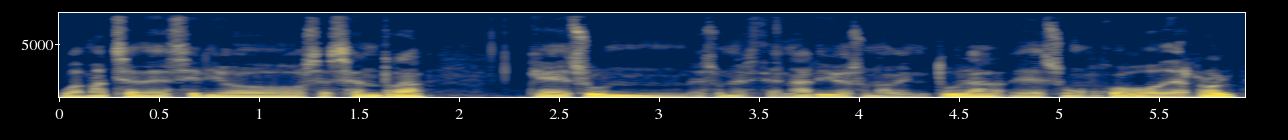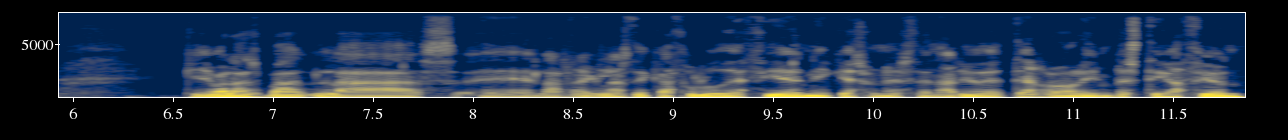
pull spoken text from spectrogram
Guamache de Sirio Sesenra, que es un, es un escenario, es una aventura, es un juego de rol que lleva las, las, eh, las reglas de Cthulhu de 100 y que es un escenario de terror e investigación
